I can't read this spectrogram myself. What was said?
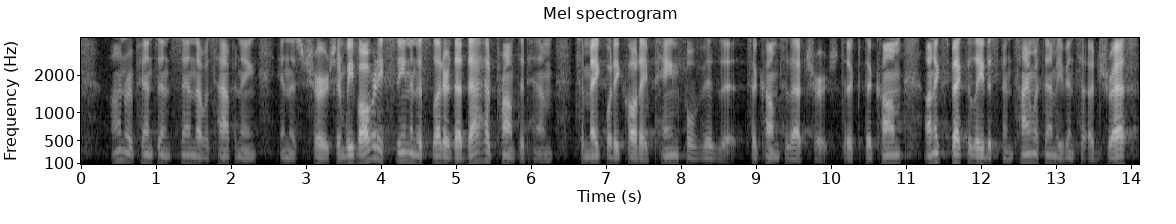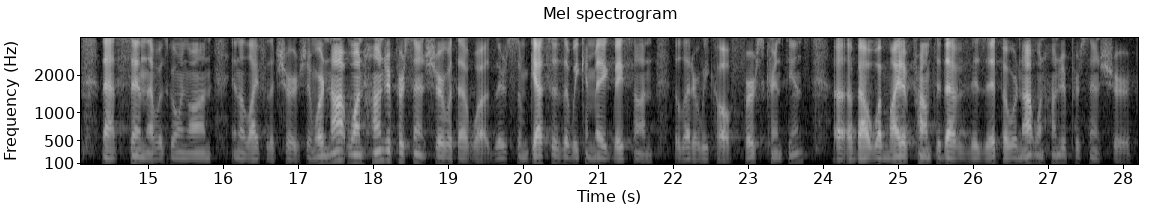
unrepentant sin that was happening in this church. And we've already seen in this letter that that had prompted him to make what he called a painful visit to come to that church, to, to come unexpectedly, to spend time with them, even to address that sin that was going on in the life of the church. And we're not 100% sure what that was. There's some guesses that we can make based on the letter we call First Corinthians uh, about what might have prompted that visit, but we're not 100% sure.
